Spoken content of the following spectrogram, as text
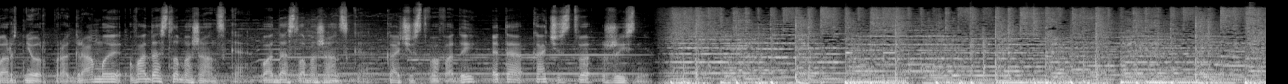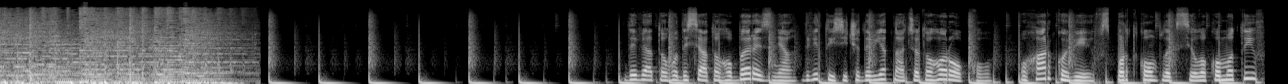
Партнер программы «Вода Слобожанская». Вода Слобожанская. Качество воды – это качество жизни. – 9-10 березня 2019 року у Харкові в спорткомплексі Локомотив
